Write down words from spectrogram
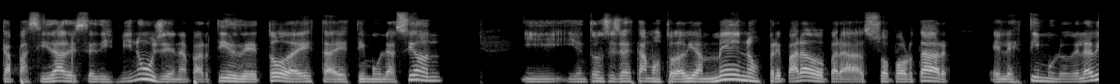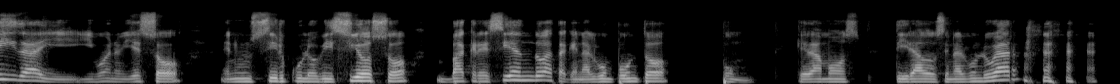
capacidades se disminuyen a partir de toda esta estimulación y, entonces ya estamos todavía menos preparados para soportar el estímulo de la vida y, bueno, y eso en un círculo vicioso va creciendo hasta que en algún punto, ¡pum!, quedamos tirados en algún lugar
